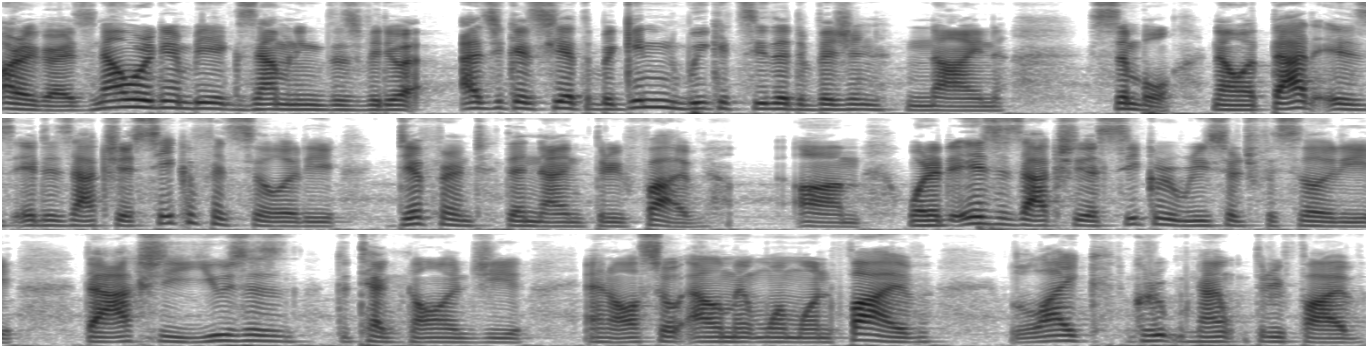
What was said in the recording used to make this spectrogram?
Alright guys, now we're going to be examining this video. As you can see at the beginning, we could see the Division 9 symbol. Now what that is, it is actually a secret facility different than 935. Um, what it is is actually a secret research facility that actually uses the technology and also element 115 like group 935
